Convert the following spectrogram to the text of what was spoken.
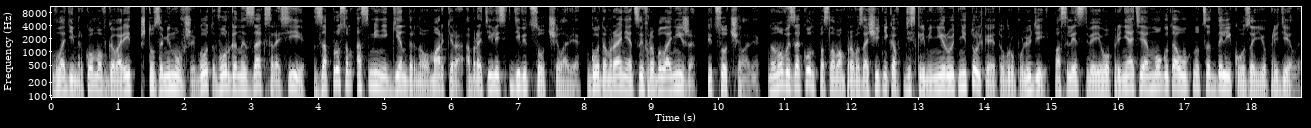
Владимир Комов говорит, что за минувший год в органы ЗАГС России с запросом о смене гендерного маркера обратились 900 человек. Годом ранее цифра была ниже – 500 человек. Но новый закон, по словам правозащитников, дискриминирует не только эту группу людей. Последствия его принятия могут аукнуться далеко за ее пределы.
